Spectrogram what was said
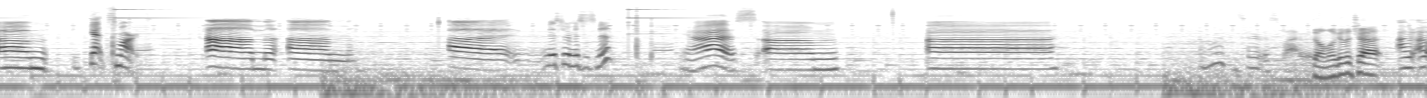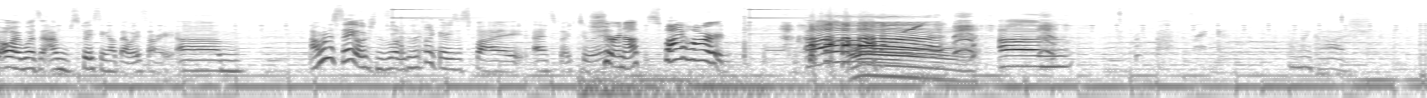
Um, Get Smart. Um, um, uh, Mr. and Mrs. Smith? Yes. Um, uh, I don't want to consider it a spy. but- Don't look at the chat. I'm, I, oh, I wasn't. I'm spacing out that way. Sorry. Um, I want to say Ocean's Eleven because I feel like there's a spy aspect to it. Sure enough, Spy Hard. Ah! Oh. Um, frick. Oh my gosh. I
